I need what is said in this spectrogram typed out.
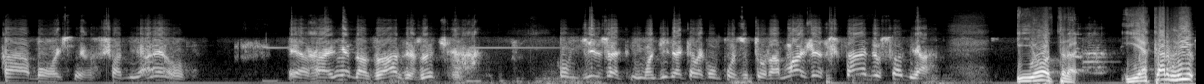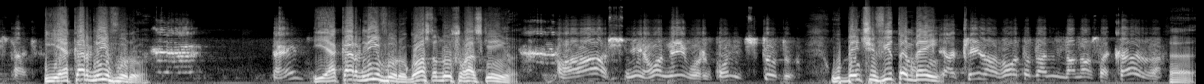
Ah, bom, esse, sabiá é, o, é a rainha das aves, né, tia? Como diz, como diz aquela compositora, a majestade do sabiá. E outra, e é, carni e é carnívoro. Hein? E é carnívoro, gosta de um churrasquinho. Ah, sim, é onívoro, come de tudo. O Bentivi também. Aqui na volta da, da nossa casa, ah.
